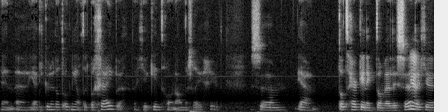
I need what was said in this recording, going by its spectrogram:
En uh, ja, die kunnen dat ook niet altijd begrijpen. Dat je kind gewoon anders reageert. Dus uh, ja, dat herken ik dan wel eens. Hè? Dat, je,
